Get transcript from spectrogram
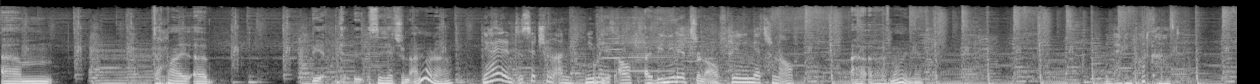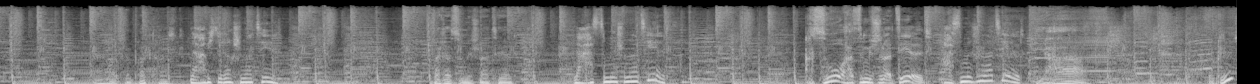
Ähm, sag mal, äh, wir, ist das jetzt schon an, oder? Ja, ja, das ist jetzt schon an. Nehmen wir jetzt auf. Äh, wir nehmen jetzt schon auf. Wir nehmen jetzt schon auf. Äh, was machen wir denn jetzt? Na, den Podcast. Ja, was für ein Podcast? Na, hab ich dir doch schon erzählt. Was hast du mir schon erzählt? Na, hast du mir schon erzählt. Ach so, hast du mir schon erzählt? Hast du mir schon erzählt. Ja. Wirklich?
